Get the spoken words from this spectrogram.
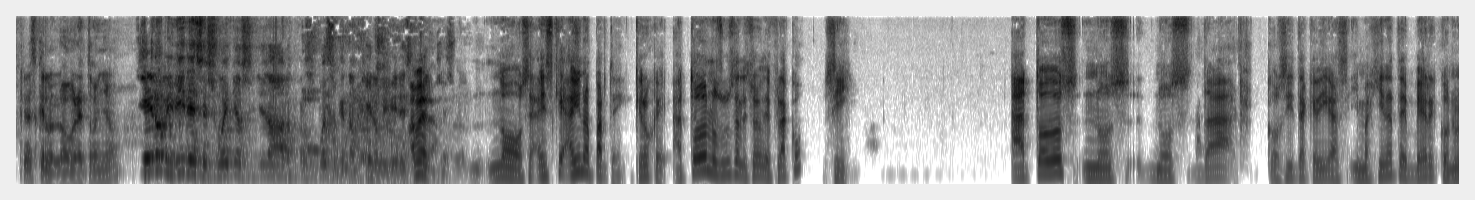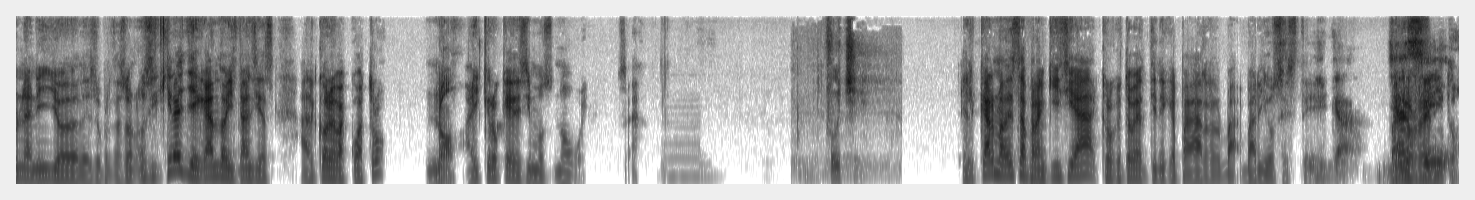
¿Crees que lo logre, Toño? Quiero vivir ese sueño, señor. No, por supuesto que no quiero vivir ese A ver, sueño. no, o sea, es que hay una parte, creo que a todos nos gusta la historia de Flaco, sí. A todos nos, nos da cosita que digas, imagínate ver con un anillo de supertazón, o siquiera llegando a instancias al Coreba 4, no, ahí creo que decimos no, güey. O sea, Fuchi. el karma de esta franquicia creo que todavía tiene que pagar va- varios, este, varios sé, réditos.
